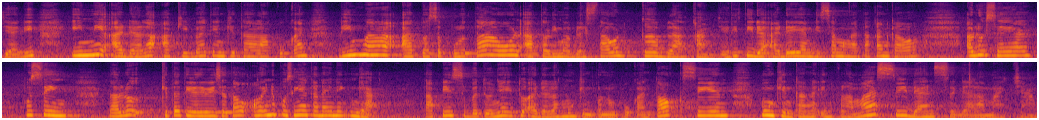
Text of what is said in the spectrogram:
Jadi ini adalah akibat yang kita lakukan 5 atau 10 tahun atau 15 tahun ke belakang. Jadi tidak ada yang bisa mengatakan kalau aduh saya pusing. Lalu kita tidak bisa tahu oh ini pusingnya karena ini enggak tapi sebetulnya itu adalah mungkin penumpukan toksin, mungkin karena inflamasi dan segala macam.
